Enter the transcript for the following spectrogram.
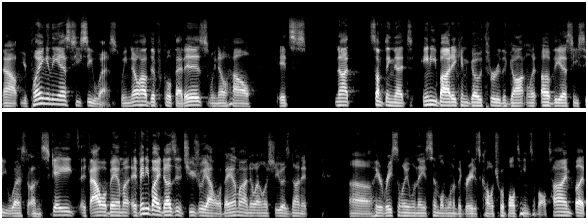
Now, you're playing in the SEC West. We know how difficult that is. We know how it's not something that anybody can go through the gauntlet of the SEC West unscathed. If Alabama, if anybody does it, it's usually Alabama. I know LSU has done it uh, here recently when they assembled one of the greatest college football teams of all time. But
